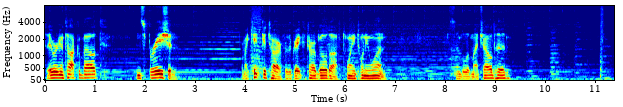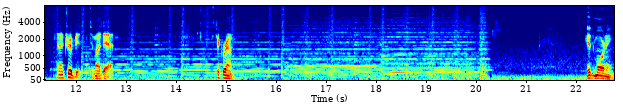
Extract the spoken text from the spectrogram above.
Today we're going to talk about inspiration for my kit guitar for the Great Guitar Build Off 2021. Symbol of my childhood and a tribute to my dad. Stick around. Good morning.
